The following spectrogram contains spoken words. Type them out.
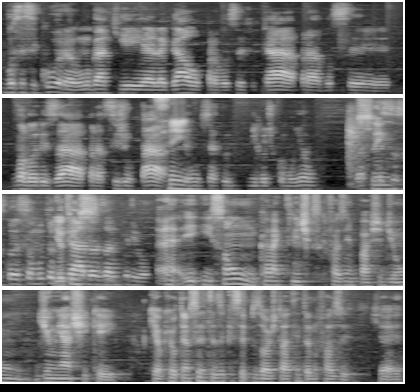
você se cura, um lugar que é legal pra você ficar, pra você valorizar, pra se juntar, Sim. ter um certo nível de comunhão. Eu acho que Sim. essas coisas são muito eu tenho- ligadas ao anterior. É, e, e são características que fazem parte de um, de um Yashikei, que é o que eu tenho certeza que esse episódio tá tentando fazer, que é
